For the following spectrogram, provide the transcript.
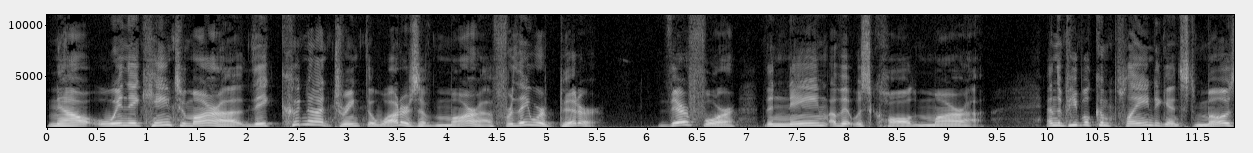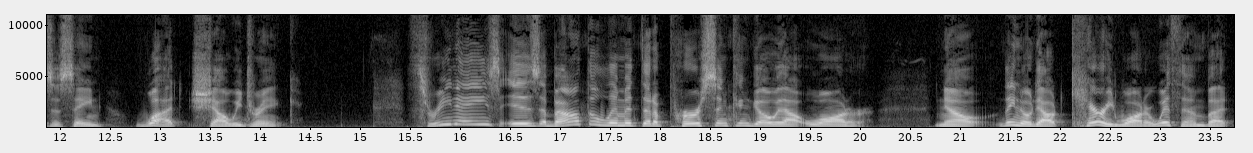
Now, when they came to Marah, they could not drink the waters of Marah, for they were bitter. Therefore, the name of it was called Marah. And the people complained against Moses, saying, What shall we drink? Three days is about the limit that a person can go without water. Now, they no doubt carried water with them, but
